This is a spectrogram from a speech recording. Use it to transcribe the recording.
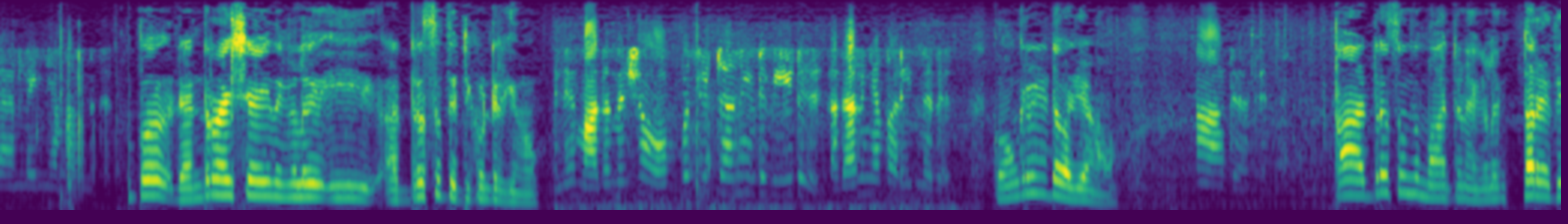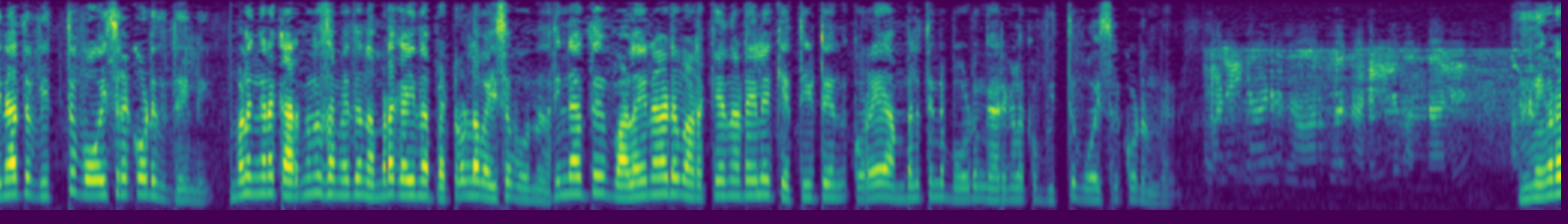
ലാൻഡ് ലൈൻ ഞാൻ പറഞ്ഞത്. ഇപ്പൊ രണ്ടു പ്രാവശ്യമായി നിങ്ങൾ ഈ അഡ്രസ് തെറ്റിക്കൊണ്ടിരിക്കുന്നു. പിന്നെ ഓപ്പോസിറ്റ് ആണ് എന്റെ വീട്. അതാണ് ഞാൻ പറയുന്നത്. കോൺക്രീറ്റ് ഇട്ട വഴിയാണോ? ആ അതെ അതെ. ആ അഡ്രസ് ഒന്ന് മാറ്റണം ഞങ്ങൾ എന്താ പറയാ ഇതിനകത്ത് വിത്ത് വോയിസ് റെക്കോർഡ് ചെയ്തിട്ടില്ലേ നമ്മളിങ്ങനെ കറങ്ങുന്ന സമയത്ത് നമ്മുടെ കയ്യിൽ നിന്ന് പെട്രോളിന്റെ പൈസ പോകുന്നത്. ഇതിനകത്ത് വളയനാട് വടക്കേനടയിലേക്ക് എത്തിയിട്ട് കുറെ അമ്പലത്തിന്റെ ബോർഡും കാര്യങ്ങളൊക്കെ വിത്ത് വോയിസ് റെക്കോർഡ് ഉണ്ട്. ഇത് നിങ്ങളുടെ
